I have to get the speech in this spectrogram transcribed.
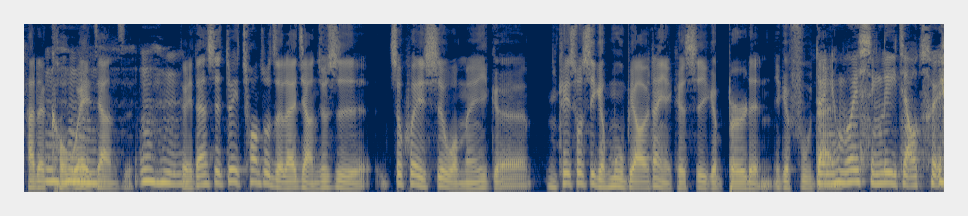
他的口味这样子。嗯哼，嗯哼对。但是对创作者来讲，就是这会是我们一个，你可以说是一个目标，但也可以是一个 burden，一个负担。对，你会不会心力交瘁？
